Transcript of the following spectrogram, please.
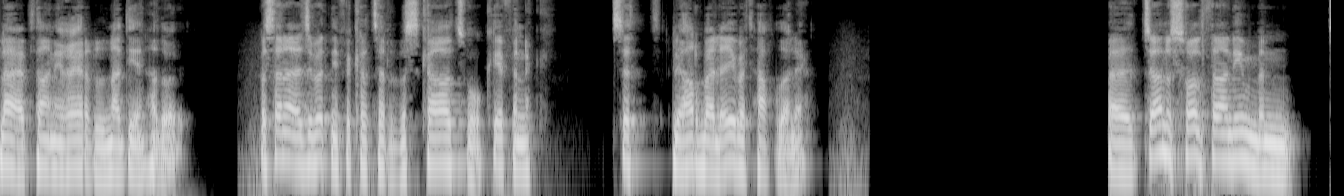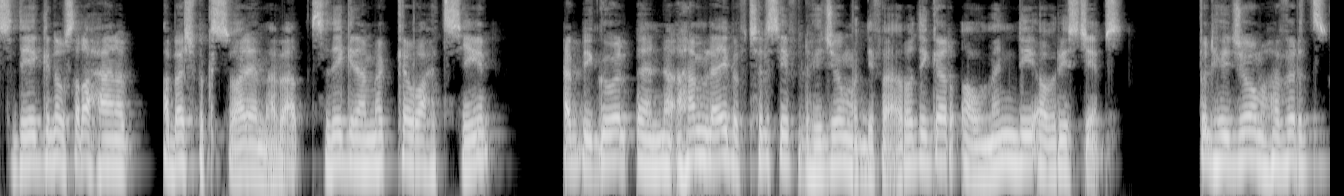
لاعب ثاني غير الناديين هذول. بس أنا عجبتني فكرة ال risk ات وكيف إنك ست لأربع لعيبة تحافظ عليه جانا سؤال ثاني من صديقنا وصراحة أنا أبشبك السؤالين مع بعض. صديقنا مكة 91 حب يقول إن أهم لعيبة في تشيلسي في الهجوم والدفاع روديجر أو مندي أو ريس جيمس؟ في الهجوم هافرز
